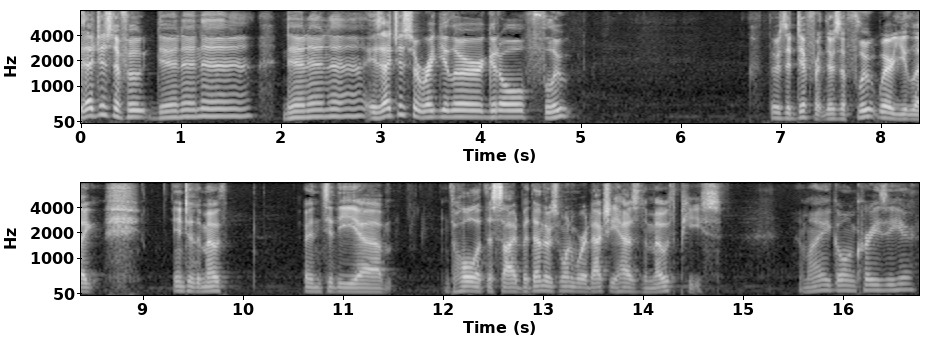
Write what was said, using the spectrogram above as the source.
Is that just a flute? Da-na-na, da-na-na. Is that just a regular good old flute? There's a different. There's a flute where you like into the mouth, into the uh, the hole at the side, but then there's one where it actually has the mouthpiece. Am I going crazy here?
